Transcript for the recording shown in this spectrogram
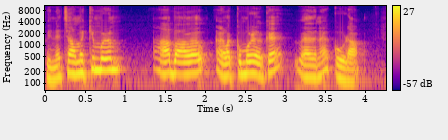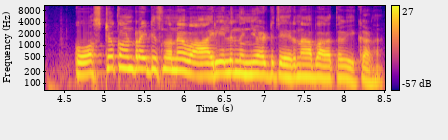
പിന്നെ ചമയ്ക്കുമ്പോഴും ആ ഭാഗം ഇളക്കുമ്പോഴൊക്കെ വേദന കൂടാം. കോസ്റ്റോ കോൺട്രൈറ്റിസ് എന്ന് പറഞ്ഞാൽ വാരിയലും നെഞ്ഞുമായിട്ട് ചേരുന്ന ആ ഭാഗത്തെ വീക്കാണ്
